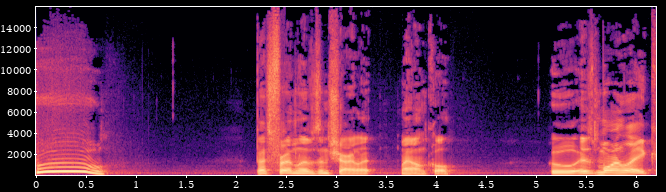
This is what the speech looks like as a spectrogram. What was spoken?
whoo, best friend lives in Charlotte. My uncle, who is more like,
